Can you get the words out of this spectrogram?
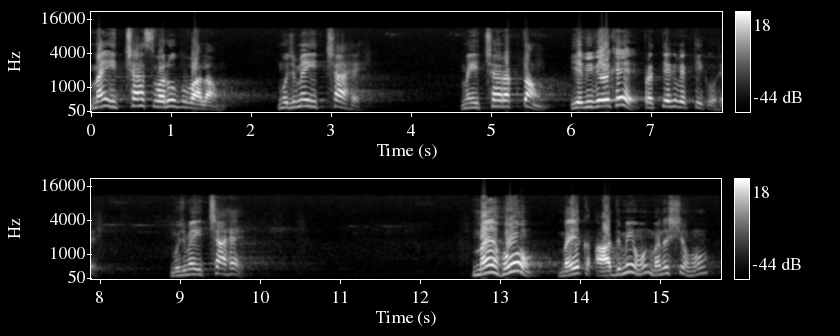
मैं इच्छा स्वरूप वाला हूँ। मुझमें इच्छा है। मैं इच्छा रखता हूँ। यह विवेक है, प्रत्येक व्यक्ति को है। मुझमें इच्छा है। मैं हूँ, मैं एक आदमी हूँ, मनुष्य हूँ।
